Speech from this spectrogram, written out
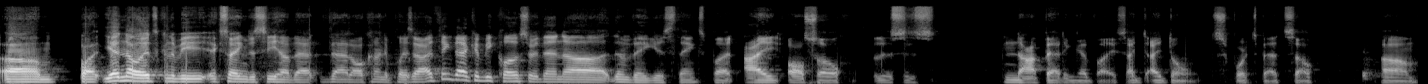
Um, but yeah, no, it's going to be exciting to see how that that all kind of plays out. I think that could be closer than uh than Vegas thinks, but I also this is not betting advice. I I don't sports bet, so um,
